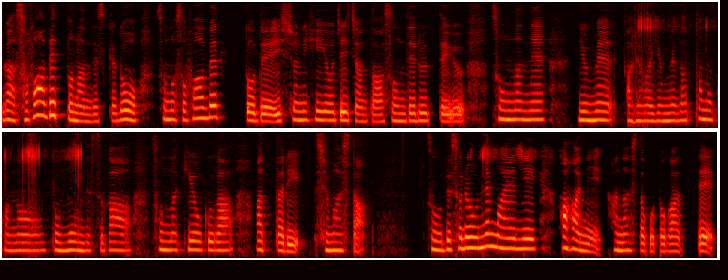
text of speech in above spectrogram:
ーがソファーベッドなんですけど、そのソファーベッドで一緒にひいおじいちゃんと遊んでるっていう、そんなね、夢、あれは夢だったのかなと思うんですが、そんな記憶があったりしました。そう。で、それをね、前に母に話したことがあって、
